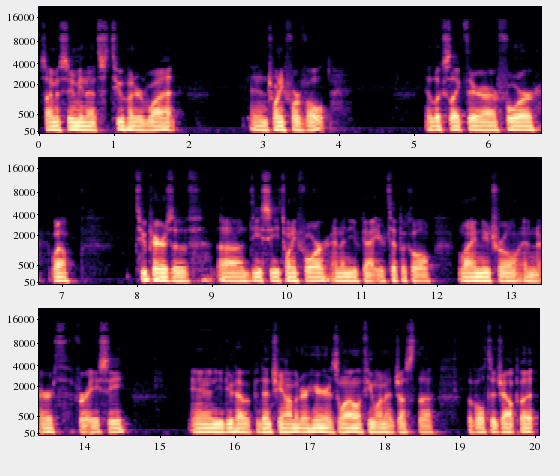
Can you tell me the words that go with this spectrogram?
So I'm assuming that's 200 watt and 24 volt. It looks like there are four, well, two pairs of uh, DC 24, and then you've got your typical line neutral and earth for AC. And you do have a potentiometer here as well if you want to adjust the, the voltage output.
